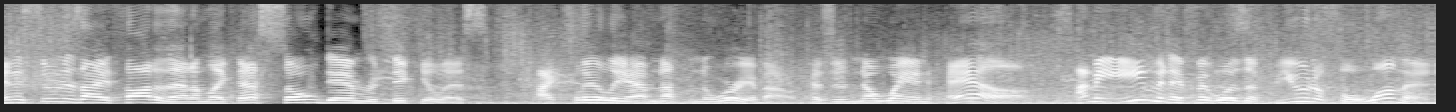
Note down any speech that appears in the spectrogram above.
And as soon as I thought of that, I'm like, that's so damn ridiculous I clearly have nothing to worry about because there's no way in hell. I mean, even if it was a beautiful woman,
